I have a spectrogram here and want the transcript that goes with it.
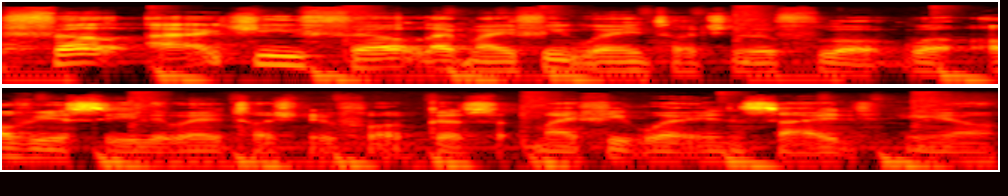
felt I actually felt like my feet weren't touching the floor. Well, obviously they weren't touching the floor because my feet were inside, you know.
